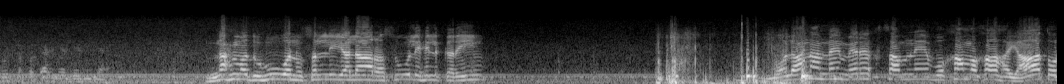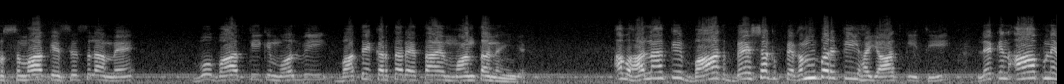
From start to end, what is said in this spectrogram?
دوسروں کو تحریر دے دی جائیں۔ نحمده ونصلي على رسوله الكريم مولانا نے میرے سامنے وہ مخا حیات اور سما کے سلسلہ میں وہ بات کی کہ مولوی باتیں کرتا رہتا ہے، مانتا نہیں ہے۔ اب حالانکہ بات بے شک پیغمبر کی حیات کی تھی، لیکن آپ نے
